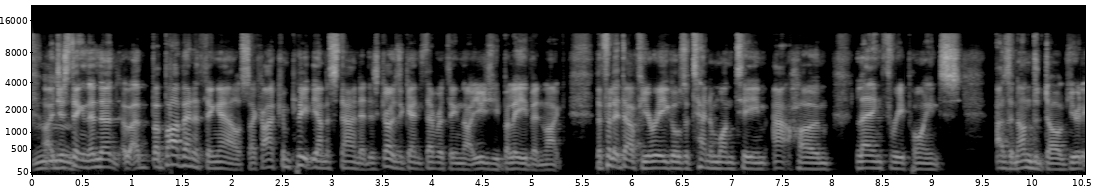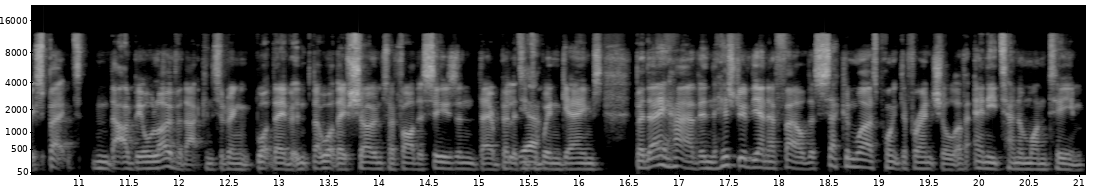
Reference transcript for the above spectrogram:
Mm. I just mm. think that then, uh, above anything else, like I completely understand it. This goes against everything that I usually believe in. Like the Philadelphia Eagles, a 10 and 1 team at home, laying three points as an underdog, you would expect that would be all over that, considering what they've what they've shown so far this season, their ability yeah. to win games. But they have, in the history of the NFL, the second worst point differential of any ten and one team.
